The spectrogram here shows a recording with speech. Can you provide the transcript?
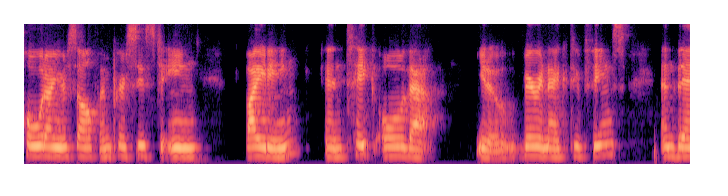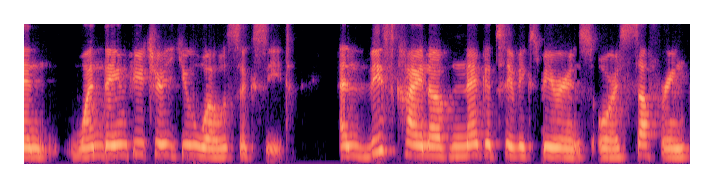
hold on yourself and persist in fighting and take all that you know very negative things and then one day in future you will succeed. And this kind of negative experience or suffering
